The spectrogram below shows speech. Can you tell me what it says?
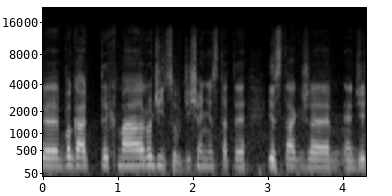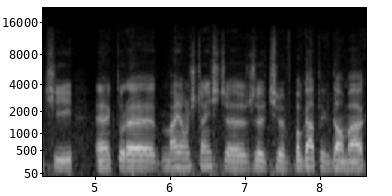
e, bogatych ma rodziców. Dzisiaj niestety jest tak, że e, dzieci, e, które mają szczęście żyć w bogatych domach,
